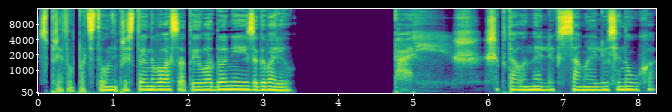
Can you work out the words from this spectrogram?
спрятал под стол непристойно волосатые ладони и заговорил. «Париж», — шептала Нелли в самое Люси на ухо.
